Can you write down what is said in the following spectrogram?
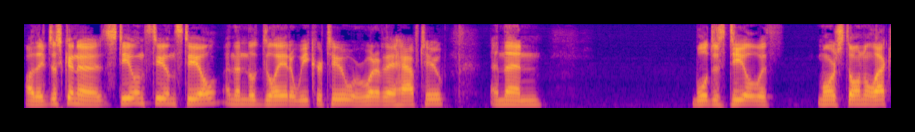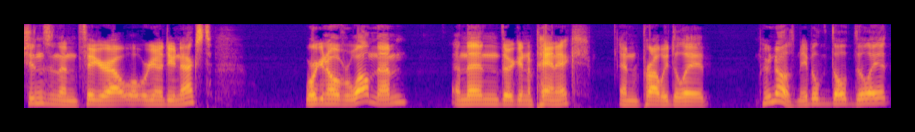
Are they just going to steal and steal and steal, and then they'll delay it a week or two or whatever they have to, and then we'll just deal with more stolen elections and then figure out what we're going to do next? We're going to overwhelm them, and then they're going to panic and probably delay it. Who knows? Maybe they'll delay it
